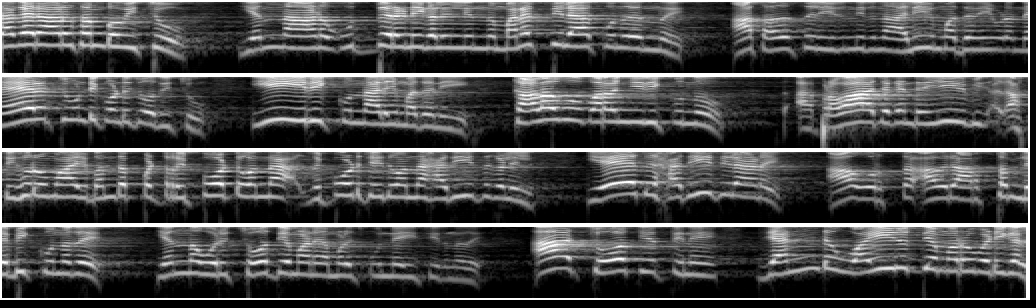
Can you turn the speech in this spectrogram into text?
തകരാറ് സംഭവിച്ചു എന്നാണ് ഉദ്ധരണികളിൽ നിന്ന് മനസ്സിലാക്കുന്നതെന്ന് ആ സദസ്സിൽ ഇരുന്നിരുന്ന അലി മദനിയുടെ നേരെ ചൂണ്ടിക്കൊണ്ട് ചോദിച്ചു. ഈ ഇരിക്കുന്ന അലി മദനി കളവ് പറഞ്ഞിരിക്കുന്നു. പ്രവാചകന്റെ ഈ അസിഹറുമായി ബന്ധപ്പെട്ട് റിപ്പോർട്ട് വന്ന റിപ്പോർട്ട് ചെയ്തു വന്ന ഹദീസുകളിൽ ഏത് ഹദീസിലാണ് ആ ഒർത്ത ആ ഒരു അർത്ഥം ലഭിക്കുന്നത് എന്ന ഒരു ചോദ്യമാണ് നമ്മൾ ഉന്നയിച്ചിരുന്നത്. ആ ചോദ്യത്തിന് രണ്ട് വൈരുദ്ധ്യ മറുപടികൾ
